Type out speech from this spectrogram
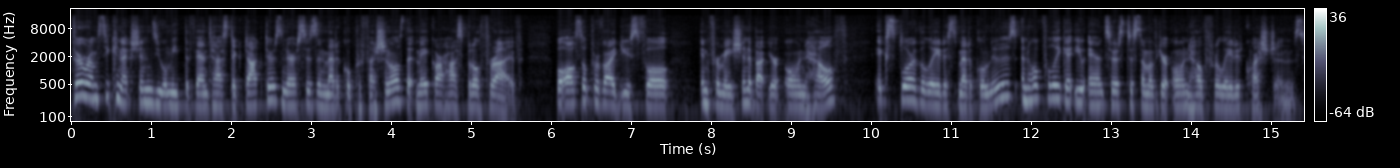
Through Rumsey Connections, you will meet the fantastic doctors, nurses, and medical professionals that make our hospital thrive. We'll also provide useful information about your own health, explore the latest medical news, and hopefully get you answers to some of your own health related questions.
